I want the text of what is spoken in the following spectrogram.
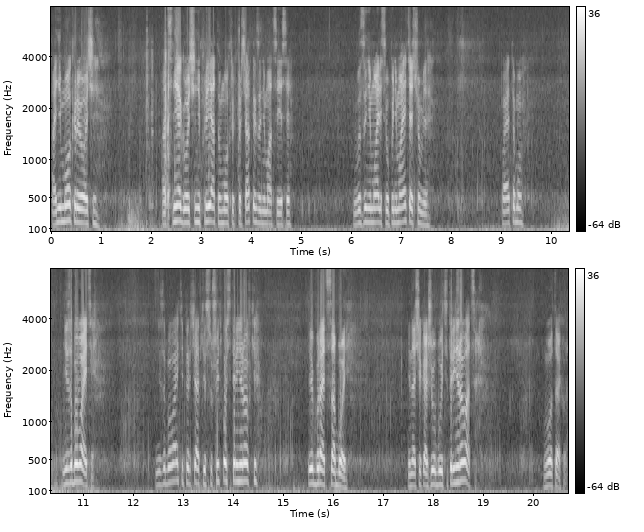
Они мокрые очень. От снега очень неприятно в мокрых перчатках заниматься, если вы занимались, вы понимаете, о чем я. Поэтому не забывайте. Не забывайте перчатки сушить после тренировки и брать с собой. Иначе как же вы будете тренироваться? Вот так вот.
